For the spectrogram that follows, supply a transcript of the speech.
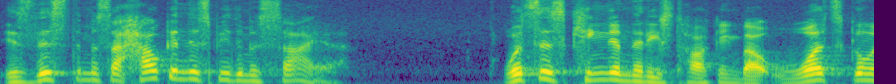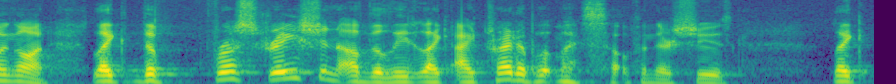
is this the Messiah? How can this be the Messiah? What's this kingdom that he's talking about? What's going on? Like the frustration of the leader, like I try to put myself in their shoes. Like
